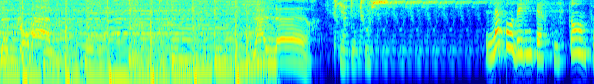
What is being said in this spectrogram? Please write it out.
de combattre la leur. Pierre de touche. La pandémie persistante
